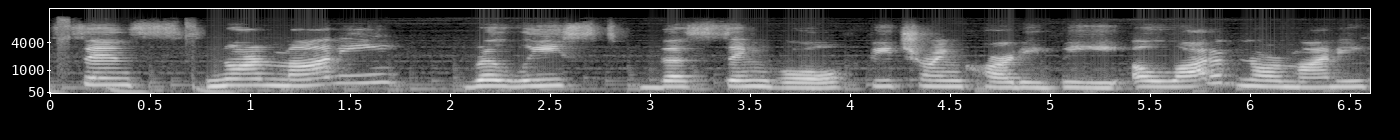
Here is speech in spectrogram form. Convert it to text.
Since Normani released the single featuring Cardi B, a lot of Normani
